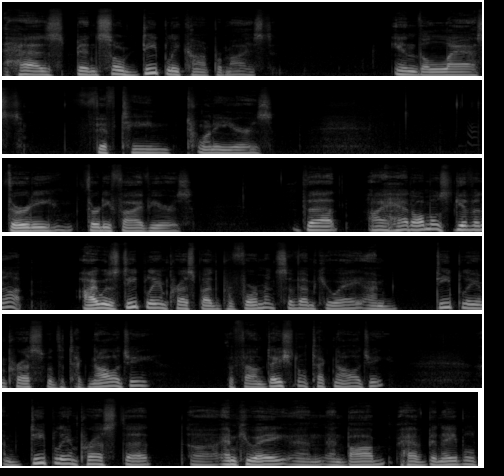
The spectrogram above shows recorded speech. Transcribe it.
has been so deeply compromised in the last 15, 20 years, 30, 35 years, that I had almost given up. I was deeply impressed by the performance of MQA. I'm deeply impressed with the technology, the foundational technology. I'm deeply impressed that uh, MQA and, and Bob have been able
